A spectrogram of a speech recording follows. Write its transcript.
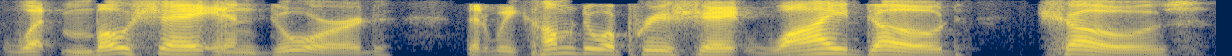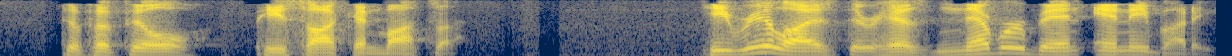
what Moshe endured that we come to appreciate why Dode chose to fulfill Pesach and Matzah. He realized there has never been anybody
